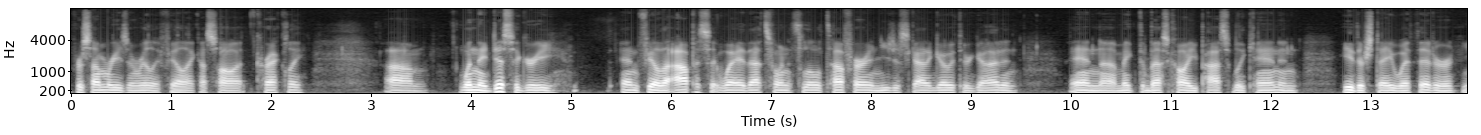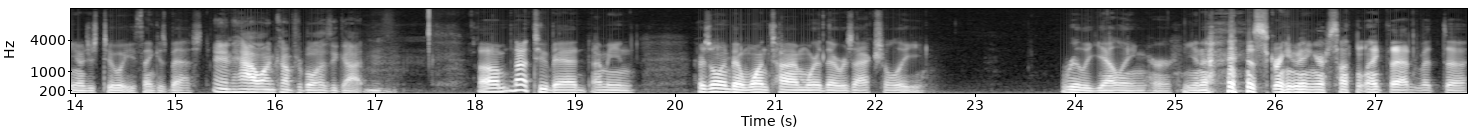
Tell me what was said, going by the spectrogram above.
for some reason, really feel like I saw it correctly. Um, when they disagree, and feel the opposite way, that's when it's a little tougher, and you just got to go with your gut and and uh, make the best call you possibly can, and either stay with it or you know just do what you think is best. And how uncomfortable has it gotten? Um, not too bad. I mean, there's only been one time where there was actually really yelling or you know screaming or something like that, but uh,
